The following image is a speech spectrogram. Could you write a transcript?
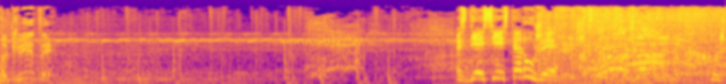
Мы квиты. Здесь есть оружие. Похоже,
